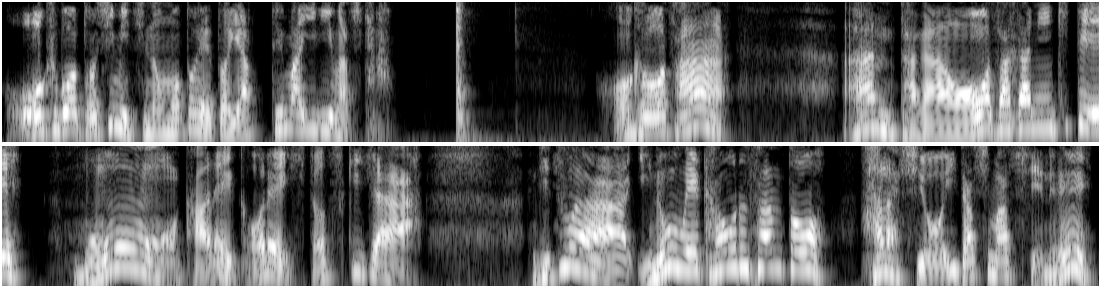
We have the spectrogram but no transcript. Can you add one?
大久保利道のもとへとやってまいりました。大久保さん、あんたが大阪に来て、もう、かれこれ一月じゃ。実は、井上薫さんと話をいたしましてね。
